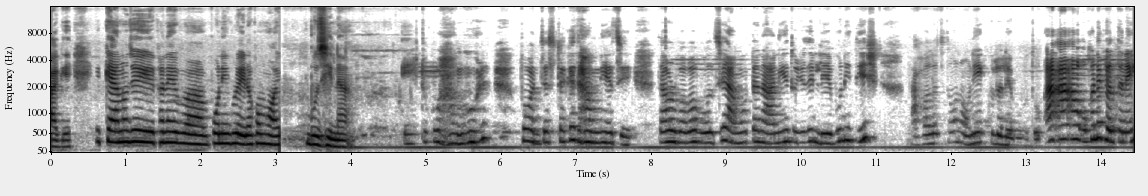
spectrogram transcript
লাগে। কেন যে এখানে পনিরগুলো এরকম হয় বুঝি না। এইটুকু আঙুর পঞ্চাশ টাকা দাম নিয়েছে। তারপর বাবা বলছে আঙুরটা না নিয়ে তুই যদি লেবু নিতিস তাহলে তো তোমার অনেকগুলো লেবু হতো। আ আ আ, ওখানে ফেলতে নেই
